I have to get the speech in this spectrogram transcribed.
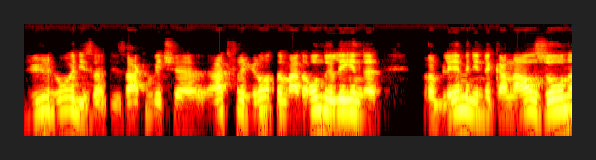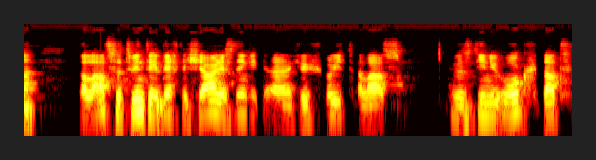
vuur gooien, die, die zaken een beetje uitvergroten, maar de onderliggende problemen in de kanaalzone de laatste 20, 30 jaar is denk ik uh, gegroeid, helaas. We zien nu ook dat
